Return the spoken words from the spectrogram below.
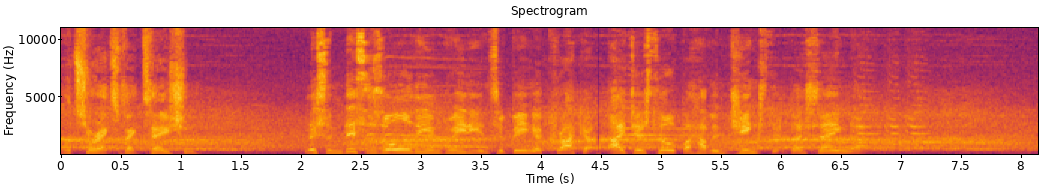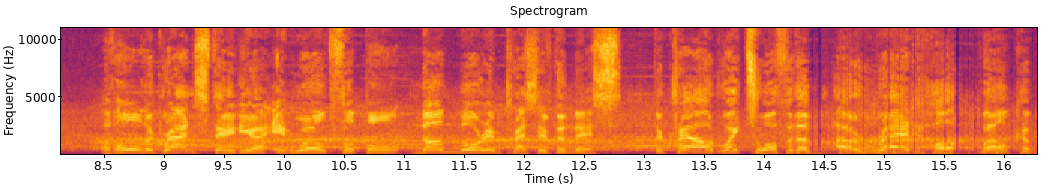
What's your expectation? Listen, this is all the ingredients of being a cracker. I just hope I haven't jinxed it by saying that. Of all the grand stadia in world football, none more impressive than this. The crowd wait to offer them a red-hot welcome.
